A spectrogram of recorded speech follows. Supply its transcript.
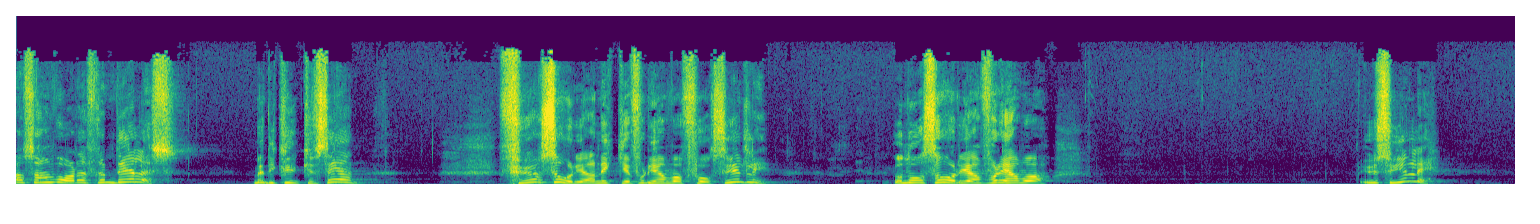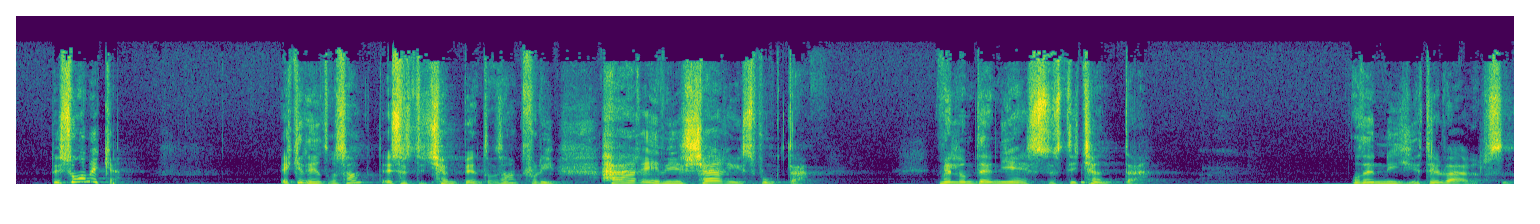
Altså, Han var der fremdeles, men de kunne ikke se ham. Før så de han ikke fordi han var for synlig. Og nå så de han fordi han var usynlig. Det så han ikke. Er ikke det interessant? Jeg synes det er kjempeinteressant, fordi her er vi i skjæringspunktet mellom den Jesus de kjente, og den nye tilværelsen.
